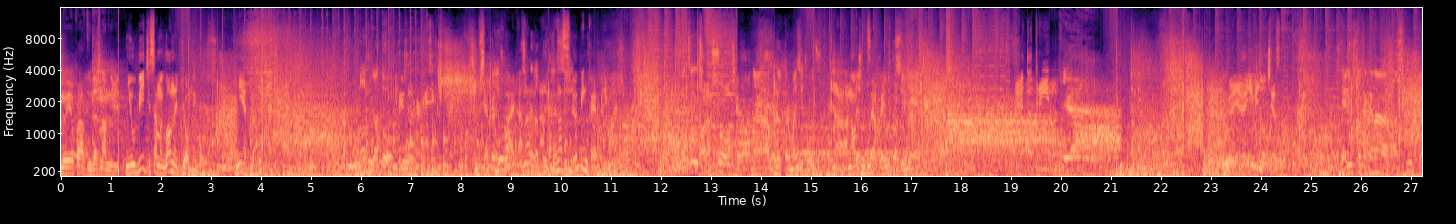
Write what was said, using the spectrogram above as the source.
ну ее правда даже нам не видно. Не убейте, самое главное, темный. Нет, Но он же готов. ну, всякое бывает. Она, напрыгнет она сильно. слепенькая, понимаешь? Хорошо. Она облет тормозит лучше. Да, она очень цепкая. типа. Это три. Я ее не видел, честно. Я вижу, что как она отпушка.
